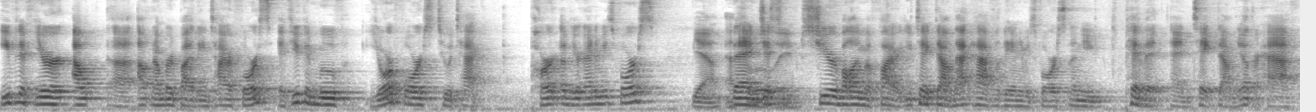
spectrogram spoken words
even if you're out uh, outnumbered by the entire force, if you can move your force to attack part of your enemy's force, Yeah. then Absolutely. just sheer volume of fire. You take down that half of the enemy's force, and then you pivot and take down the other half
